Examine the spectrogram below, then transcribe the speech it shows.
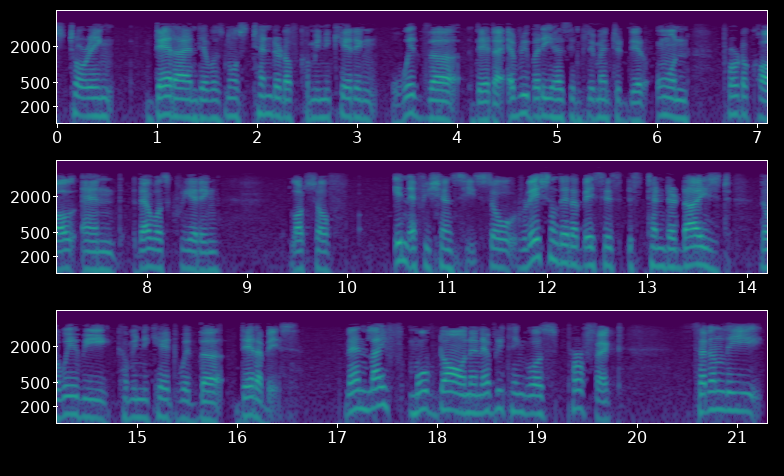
storing data and there was no standard of communicating with the data. Everybody has implemented their own protocol and that was creating lots of inefficiencies. So relational databases standardized the way we communicate with the database. When life moved on and everything was perfect, suddenly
